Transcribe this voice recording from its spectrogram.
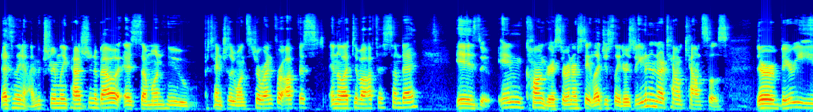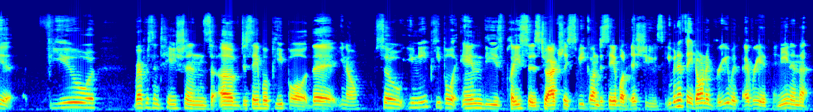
that's something I'm extremely passionate about as someone who potentially wants to run for office, an elective office someday, is in Congress or in our state legislators or even in our town councils, there are very few representations of disabled people that, you know, so you need people in these places to actually speak on disabled issues, even if they don't agree with every opinion in that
